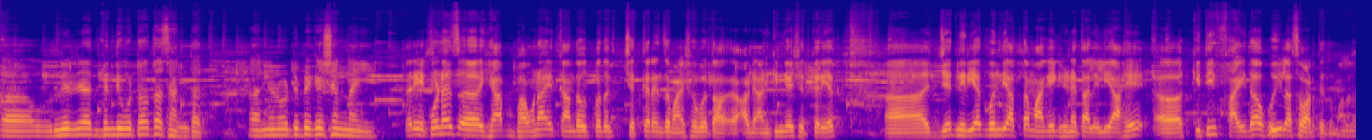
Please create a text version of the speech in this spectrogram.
निर्यात बंदी उठवता सांगतात. आणि नोटिफिकेशन नाही. तर एकूणच ह्या भावना आहेत कांदा उत्पादक शेतकऱ्यांचा माझ्यासोबत आणि आणखीन काही शेतकरी आहेत. जे निर्यात बंदी आत्ता मागे घेण्यात आलेली आहे किती फायदा होईल असं वाटतं तुम्हाला?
